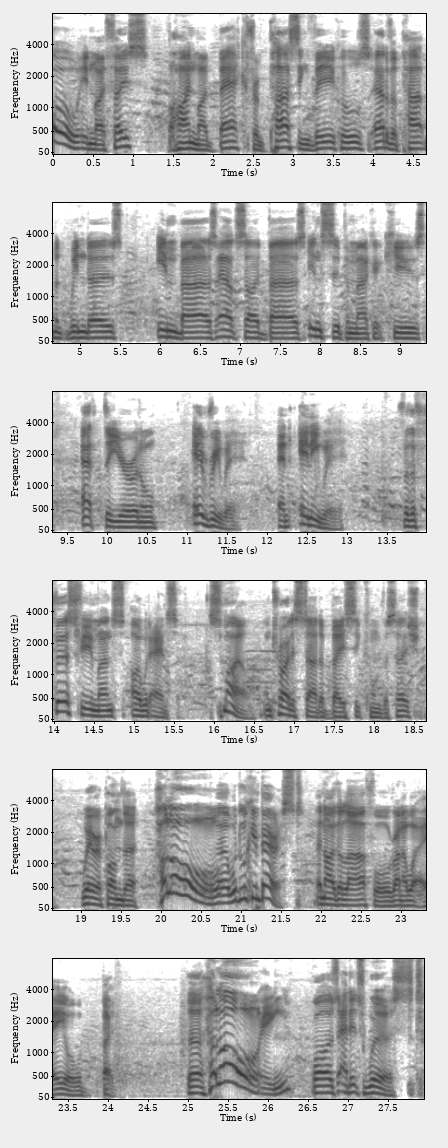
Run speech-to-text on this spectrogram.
In my face, behind my back, from passing vehicles, out of apartment windows, in bars, outside bars, in supermarket queues, at the urinal, everywhere and anywhere. For the first few months, I would answer, smile, and try to start a basic conversation. Whereupon the hello uh, would look embarrassed and either laugh or run away or both. The helloing was at its worst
